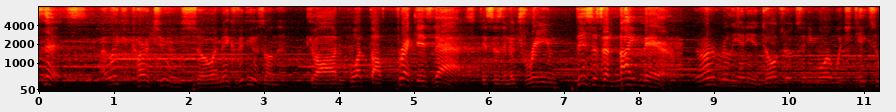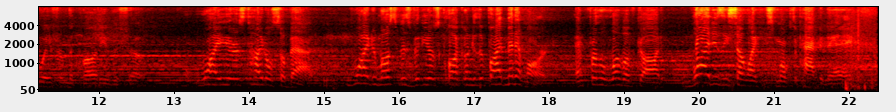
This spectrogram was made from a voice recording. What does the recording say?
is this? I like cartoons, so I make videos on them. God, what the frick is that? This isn't a dream. This is a nightmare. There aren't really any adult jokes anymore, which takes away from the quality of the show. Why are his titles so bad? Why do most of his videos clock under the five minute mark? And for the love of God, why does he sound like he smokes a pack a day?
